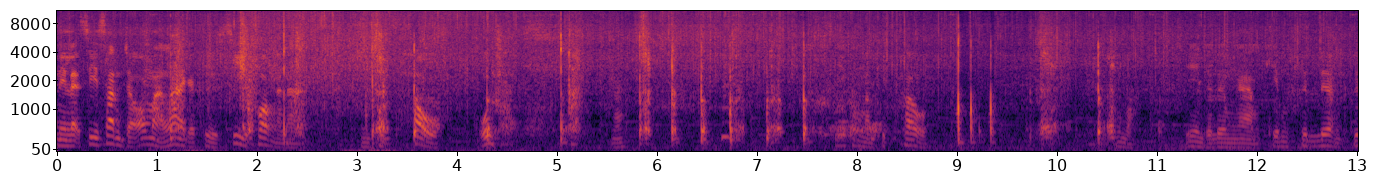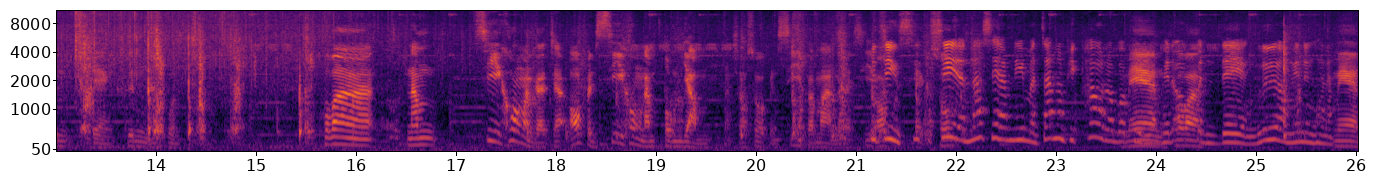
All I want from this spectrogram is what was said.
นี่แหละซีซั่นจะออกมาไล่ก็คือซี่ข้องอะนะมันจะเข้าโอ้ยนะซี่ข้องน้ำพริกเข้านี่บอกนี่จะเริ่มงามเข้มขึ้นเรื่องขึ้นแดงขึ้นนะทุกคน เพราะว่าน้ำซี่ข้องมันก็จะออกเป็นซี่ข้องน้ำต้มยำ นะซอสโซเป็นซี่ประมาณนั้นซี่ออกจริงแดงส้ซี่มอันหน้าแซมนี่เหมือนจ้าน้ำพริกเผาเราบอพิมแม่พ์นเพชรเพออราะกว่า เป็นแดงเรื่องนิดนึงค่ะนะแมน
